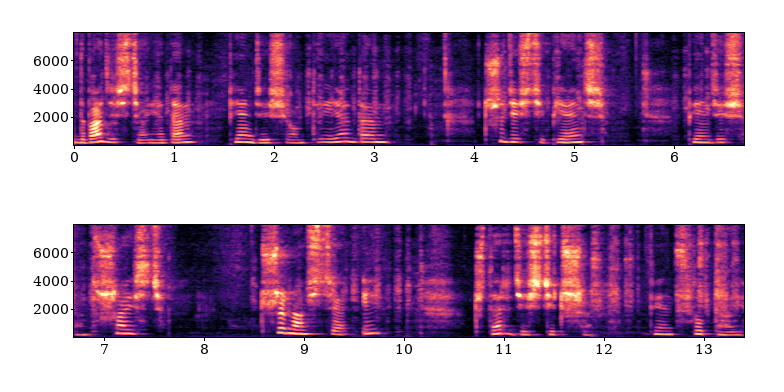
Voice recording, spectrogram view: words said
21, 51, 35, 56, 13 i 43. Więc tutaj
